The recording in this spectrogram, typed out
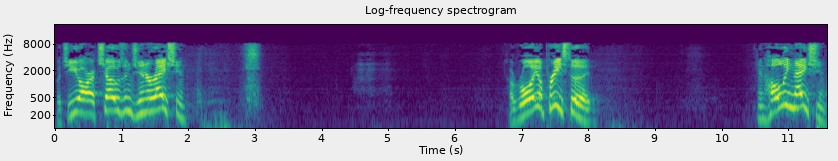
But you are a chosen generation. A royal priesthood. And holy nation.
